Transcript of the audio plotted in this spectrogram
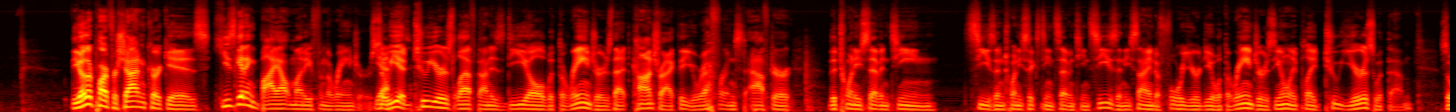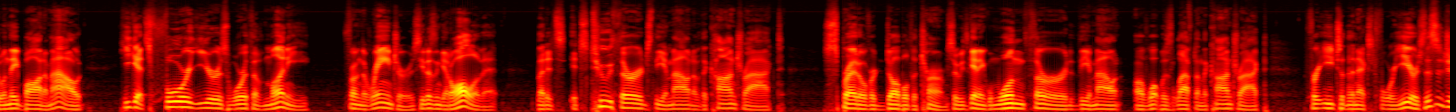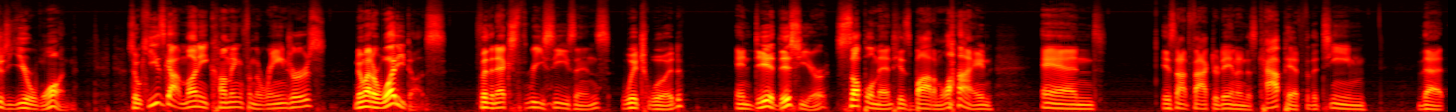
The other part for Shattenkirk is he's getting buyout money from the Rangers. So he had two years left on his deal with the Rangers, that contract that you referenced after the 2017 season, 2016 17 season. He signed a four year deal with the Rangers. He only played two years with them. So when they bought him out, he gets four years worth of money from the Rangers. He doesn't get all of it, but it's it's two thirds the amount of the contract spread over double the term. So he's getting one third the amount of what was left on the contract for each of the next four years. This is just year one. So he's got money coming from the Rangers no matter what he does for the next three seasons, which would and did this year supplement his bottom line and is not factored in in his cap hit for the team that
